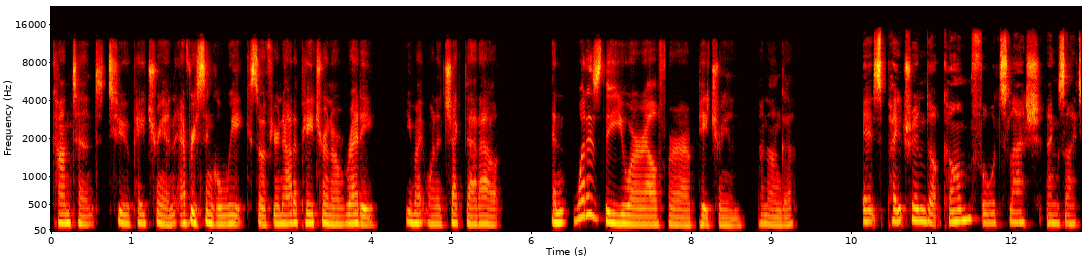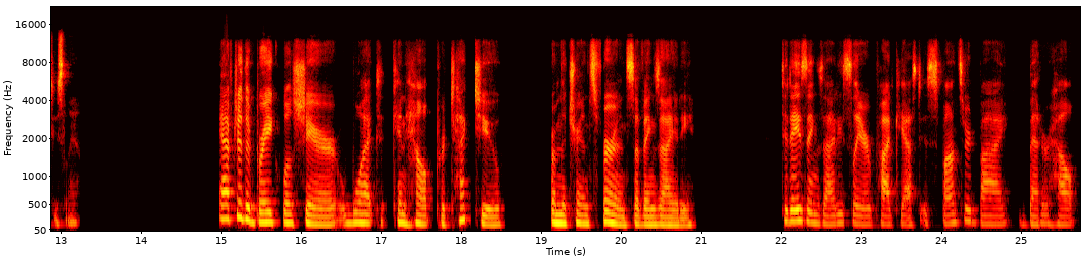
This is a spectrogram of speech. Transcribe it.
content to Patreon every single week. So if you're not a patron already, you might want to check that out. And what is the URL for our Patreon, Ananga? It's patreon.com forward slash anxiety slayer. After the break, we'll share what can help protect you from the transference of anxiety. Today's Anxiety Slayer podcast is sponsored by BetterHelp.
